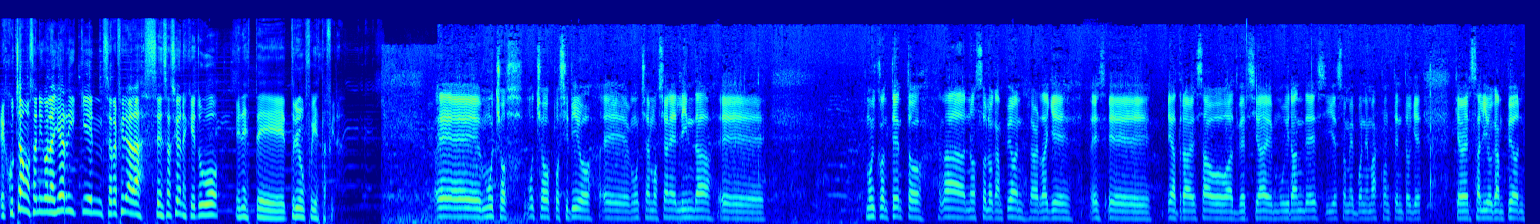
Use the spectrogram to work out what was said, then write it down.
Escuchamos a Nicolás Yarri, quien se refiere a las sensaciones que tuvo en este triunfo y esta final. Eh, muchos, muchos positivos, eh, muchas emociones lindas, eh, muy contento, no solo campeón, la verdad que he atravesado adversidades muy grandes y eso me pone más contento que, que haber salido campeón.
